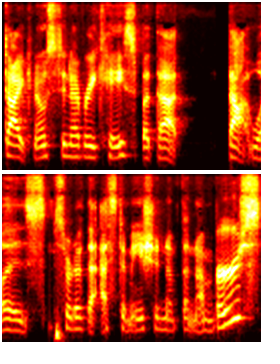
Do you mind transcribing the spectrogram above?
diagnosed in every case, but that that was sort of the estimation of the numbers.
